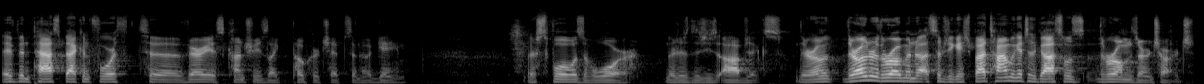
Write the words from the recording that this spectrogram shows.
they've been passed back and forth to various countries like poker chips in a game. They're spoils of war. They're just these objects. They're, they're under the Roman subjugation. By the time we get to the Gospels, the Romans are in charge.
